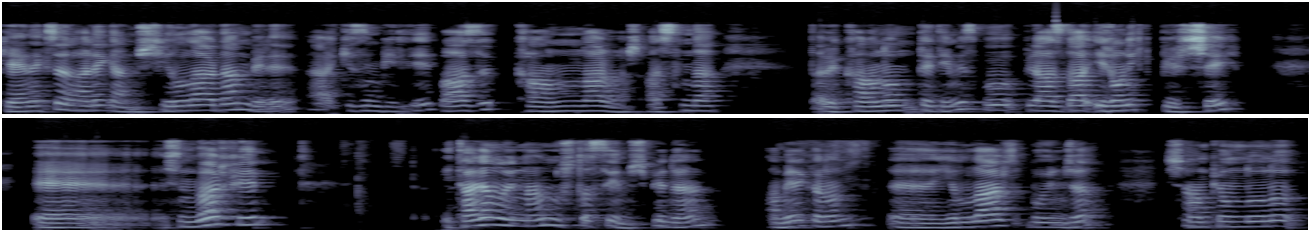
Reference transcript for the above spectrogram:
geleneksel hale gelmiş. Yıllardan beri herkesin bildiği bazı kanunlar var. Aslında tabii kanun dediğimiz bu biraz daha ironik bir şey. Eee, şimdi Murphy İtalyan oyunlarının ustasıymış bir dönem. Amerika'nın eee, yıllar boyunca şampiyonluğunu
